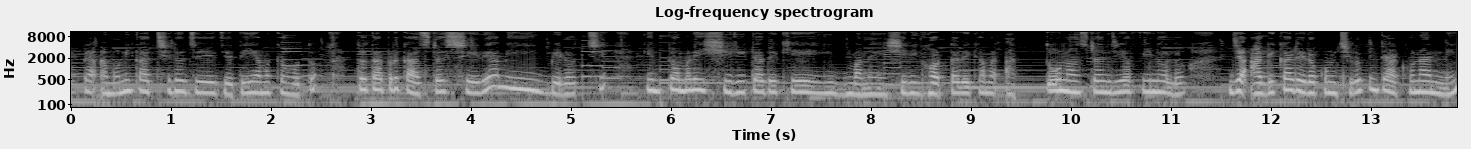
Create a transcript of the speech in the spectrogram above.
একটা এমনই কাজ ছিল যে যেতেই আমাকে হতো। তো তারপরে কাজটা সেরে আমি বেরোচ্ছি। কিন্তু আমার এই সিঁড়িটা দেখে, এই মানে সিঁড়ি ঘরটা দেখে আমার এত নস্টালজিয়া ফিল হলো যে আগেকার এরকম ছিল, কিন্তু এখন আর নেই।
